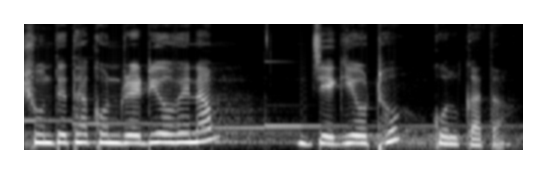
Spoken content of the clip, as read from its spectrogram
শুনতে থাকুন রেডিও ভেনাম জেগে ওঠো কলকাতা।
